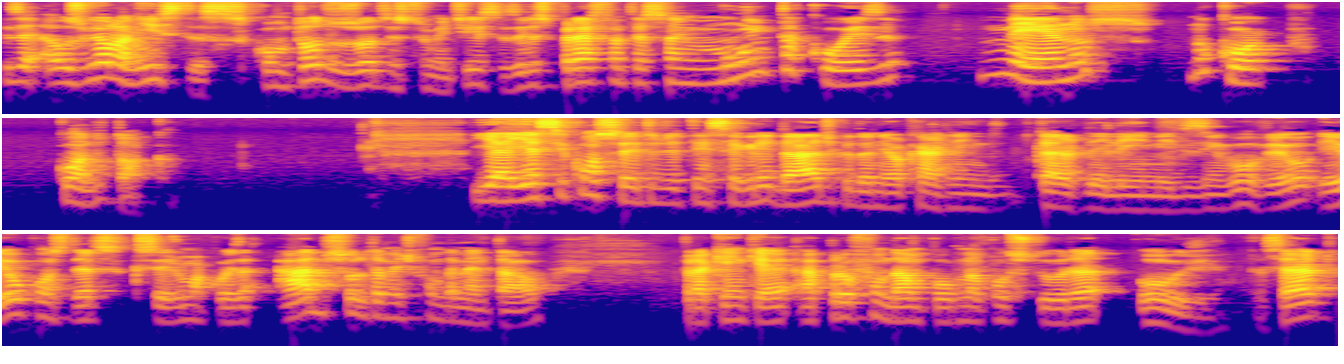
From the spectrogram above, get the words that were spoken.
dizer, os violonistas, como todos os outros instrumentistas, eles prestam atenção em muita coisa, menos no corpo, quando tocam. E aí esse conceito de tensegridade que o Daniel Cardellini desenvolveu, eu considero que seja uma coisa absolutamente fundamental para quem quer aprofundar um pouco na postura hoje, tá certo?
